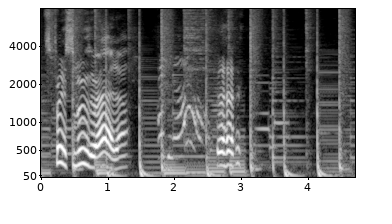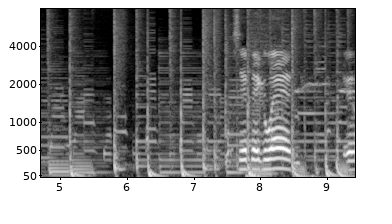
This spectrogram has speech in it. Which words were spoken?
it's a pretty smooth ride, huh? I know. See if they can win. They can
